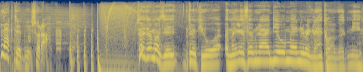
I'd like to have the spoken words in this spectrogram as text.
legtöbb műsora. Szerintem azért tök jó a Meg FM rádió, mert meg lehet hallgatni.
